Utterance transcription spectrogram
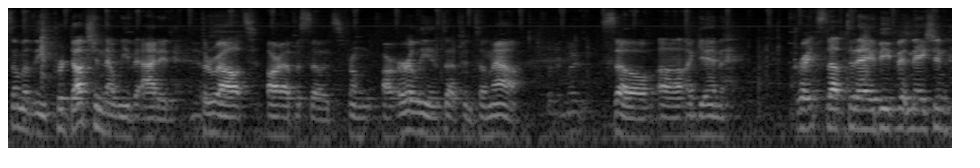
some of the production that we've added Yes. throughout our episodes from our early inception till now. So uh, again, great stuff today, BFit Nation.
